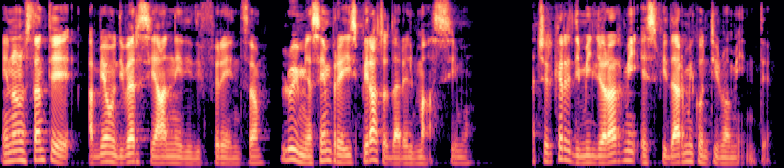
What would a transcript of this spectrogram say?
e nonostante abbiamo diversi anni di differenza, lui mi ha sempre ispirato a dare il massimo, a cercare di migliorarmi e sfidarmi continuamente.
